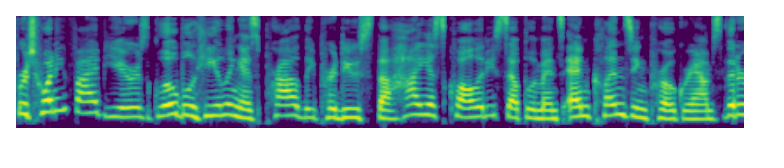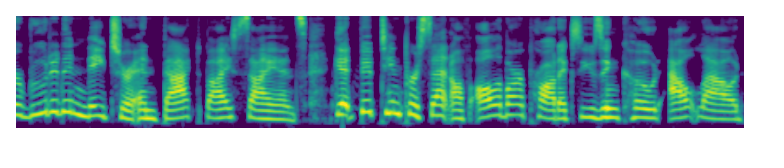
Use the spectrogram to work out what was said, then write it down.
For 25 years, Global Healing has proudly produced the highest quality supplements and cleansing programs that are rooted in nature and backed by science. Get 15% off all of our products using code OUTLOUD.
